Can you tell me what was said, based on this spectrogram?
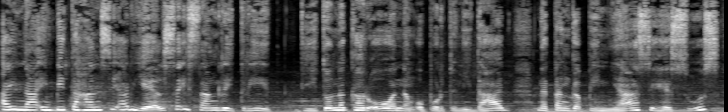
ay naimbitahan si Ariel sa isang retreat. Dito nagkaroon ng oportunidad na tanggapin niya si Jesus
